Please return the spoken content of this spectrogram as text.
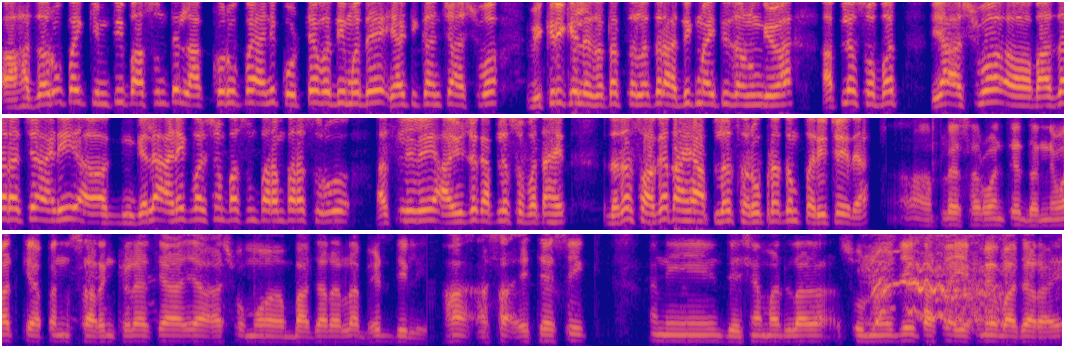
हजार रुपये किमतीपासून ते लाखो रुपये आणि कोट्यवधीमध्ये या ठिकाणचे अश्व विक्री केले जातात. चला तर अधिक माहिती जाणून घेऊया. आपल्यासोबत या अश्व बाजाराच्या आणि गेल्या अनेक वर्षांपासून परंपरा सुरू असलेले आयोजक आपल्यासोबत आहेत. दादा स्वागत आहे आपलं. सर्वप्रथम परिचय द्या. आपल्या सर्वांचे धन्यवाद की आपण सारंगखेड्याच्या या अश्व बाजाराला भेट दिली. हा असा ऐतिहासिक आणि देशामधला सुनियोजित असा एकमेव बाजार आहे.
